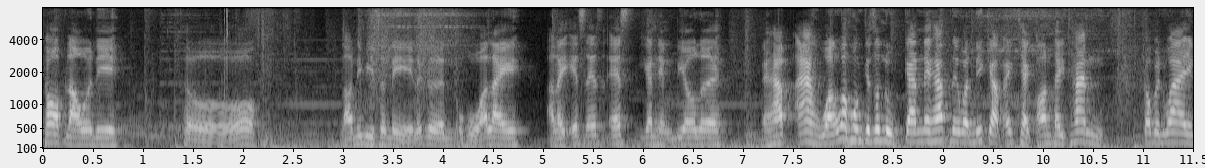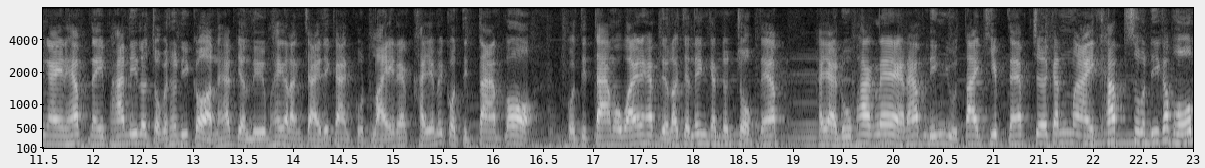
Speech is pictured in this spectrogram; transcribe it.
ชอบเราดีโถเรานี่มีเสน่ห์เหลือเกิน โอ้โหอะไร อะไร S S S กันอย่างเดียวเลยนะครับอะหวังว่าคงจะสนุกกันนะครับ ในวันนี้กับ Attack on Titan ก็เป็นว่ายังไงนะครับ ในพาร์ทนี้เราจบไปเท่านี้ก่อนนะครับ อย่าลืมให้กำลังใจด้วยการกดไลค์นะครับ ใครยังไม่กดติดตามก็กดติดตามเอาไว้นะครับ เดี๋ยวเราจะเล่นกันจนจบนะครับ ใครอยากดูภาคแรกนะครับ ลิงก์อยู่ใต้คลิปนะครับ เจอกันใหม่ครับ สวัสดีครับผม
